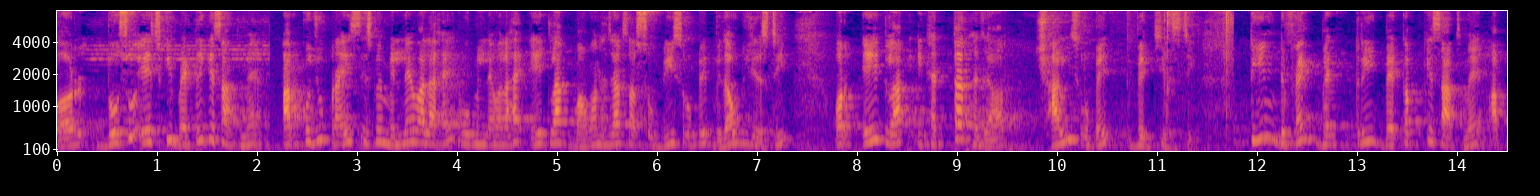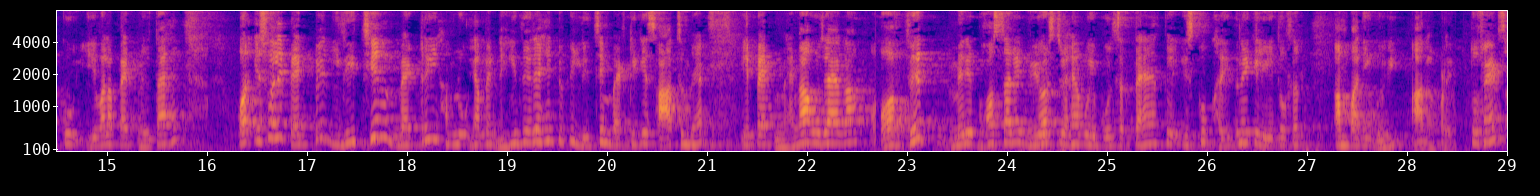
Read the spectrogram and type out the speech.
और 200 एच की बैटरी के साथ में आपको जो प्राइस इसमें मिलने वाला है, वो मिलने वाला है एक लाख बावन हज़ार सात सौ बीस रुपए विदाउट जीएसटी और एक लाख इकहत्तर हज़ार छियालीस रुपए विद जीएसटी तीन डिफरेंट बैटरी बैकअप के साथ में आपको ये वाला पैक मिलता है। और इस वाले पैक पे लिथियम बैटरी हम लोग यहाँ पे नहीं दे रहे हैं, क्योंकि लिथियम बैटरी के साथ में ये पैक महँगा हो जाएगा। और फिर मेरे बहुत सारे व्यूअर्स जो हैं वो ये बोल सकते हैं तो इसको खरीदने के लिए तो फिर अंबानी को ही आना पड़ेगा तो फ्रेंड्स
